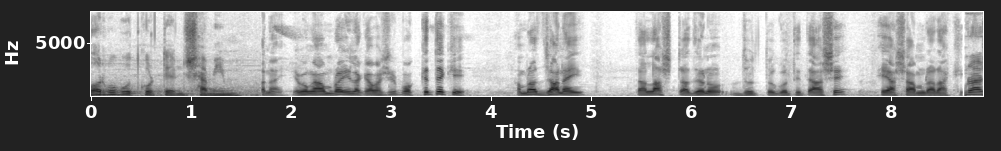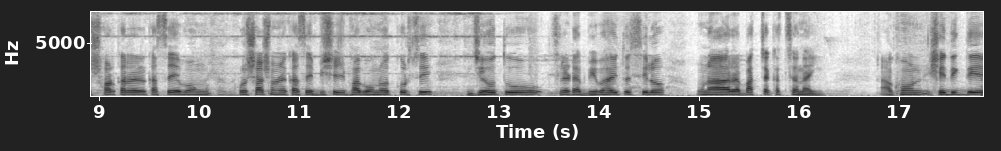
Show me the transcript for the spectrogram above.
গর্ববোধ করতেন শামীম। এবং আমরা এলাকাবাসীর পক্ষে থেকে আমরা জানাই তার লাশটা যেন দ্রুত গতিতে আসে। এই আশা আমরা রাখি। আমরা সরকারের কাছে এবং প্রশাসনের কাছে বিশেষভাবে অনুরোধ করছি যেহেতু ছেলেটা বিবাহিত ছিল ওনার বাচ্চা কাচ্চা নাই। এখন সেদিক দিয়ে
